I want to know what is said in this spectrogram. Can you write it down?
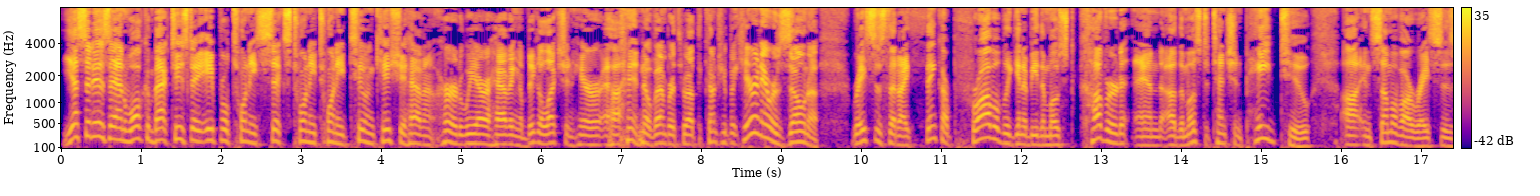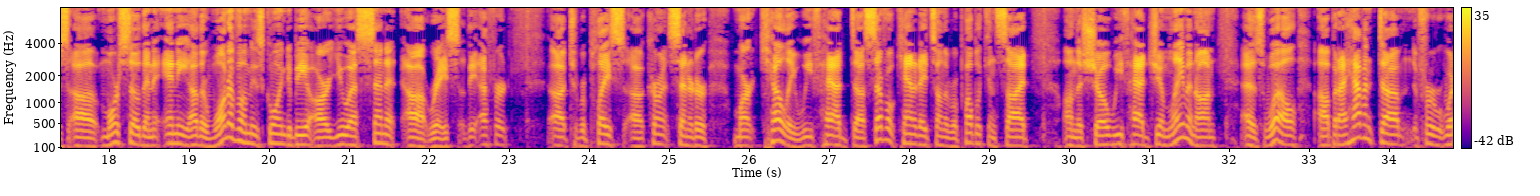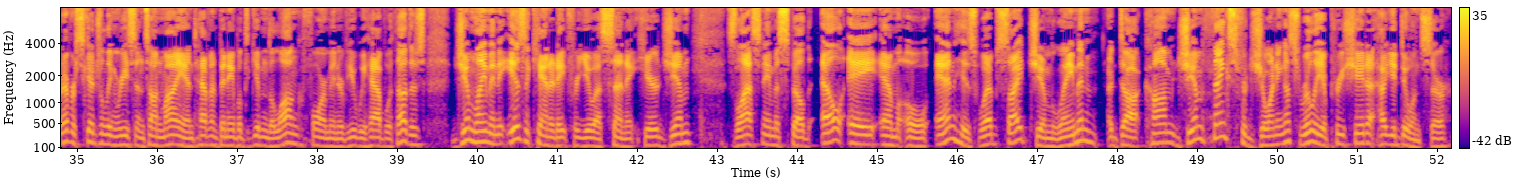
Yes, it is, and welcome back. Tuesday, April 26, 2022. In case you haven't heard, we are having a big election here uh, in November throughout the country. But here in Arizona, races that I think are probably going to be the most covered and uh, the most attention paid to uh, in some of our races, uh, more so than any other. One of them is going to be our U.S. Senate uh, race, the effort uh, to replace uh, current Senator Mark Kelly. We've had uh, several candidates on the Republican side on the show. We've had Jim Lamon on as well, uh, but I haven't, um, for whatever scheduling reasons on my end, haven't been able to give him the long form interview we have with others. Jim Lamon is a candidate for U.S. Senate here. Jim. His last name is spelled L A M O N. His website, jimlamon.com. Jim, thanks for joining us. Really appreciate it. How you doing, sir?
